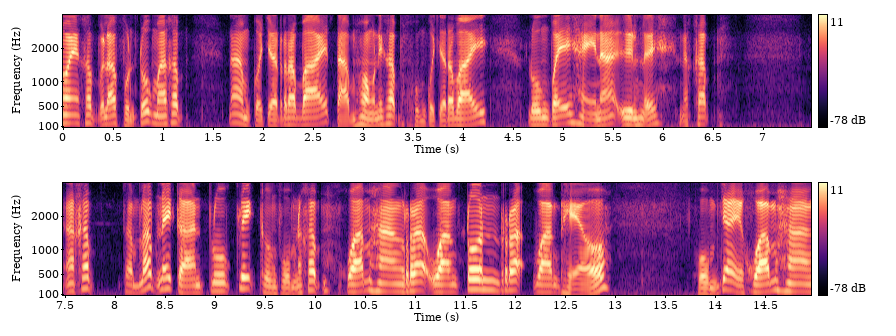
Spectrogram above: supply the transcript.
น้อยๆครับ เวลาฝนตกมาครับน้ำก็จะระบายตามห้องนี้ครับ ผมก็จะระบายลงไปให้นาอื่นเลยนะครับนะครับสำหรับในการปลูกพริกของผมนะครับ ความห่างระหว่างต้นระหว่างแถว ผมจะให้ความห่าง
